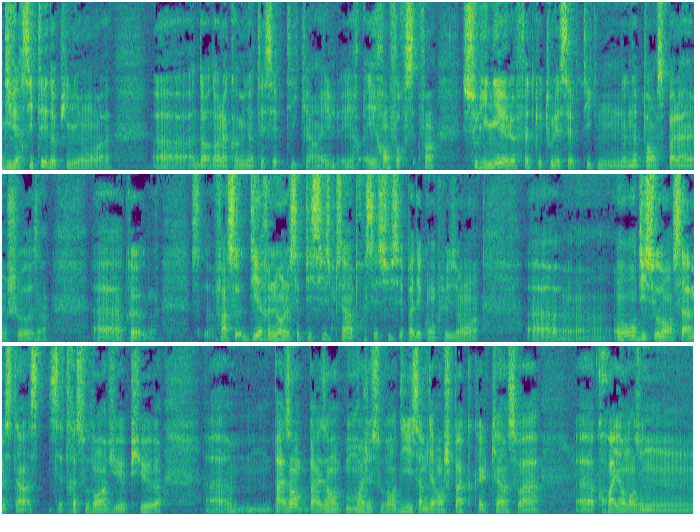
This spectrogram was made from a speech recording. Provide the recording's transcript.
diversité d'opinions euh, euh, dans, dans, la communauté sceptique hein, et, renforcer, enfin, souligner le fait que tous les sceptiques ne, pensent pas la même chose. Hein. Euh, que, enfin, dire non, le scepticisme c'est un processus, c'est pas des conclusions. Hein. On, dit souvent ça, mais c'est très souvent un vieux pieux. Par exemple, par exemple, moi j'ai souvent dit, ça me dérange pas que quelqu'un soit euh, croyant dans une,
